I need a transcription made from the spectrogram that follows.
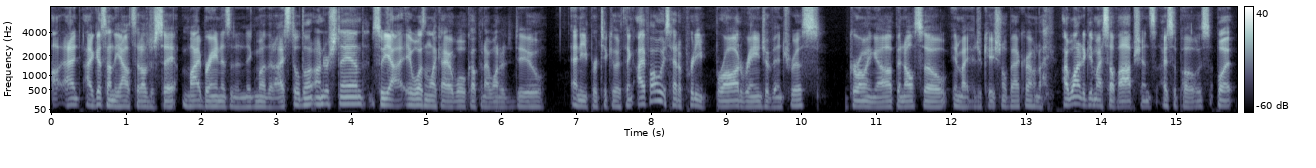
I, I guess on the outset, I'll just say my brain is an enigma that I still don't understand. So yeah, it wasn't like I woke up and I wanted to do any particular thing. I've always had a pretty broad range of interests growing up and also in my educational background. I, I wanted to give myself options, I suppose. But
